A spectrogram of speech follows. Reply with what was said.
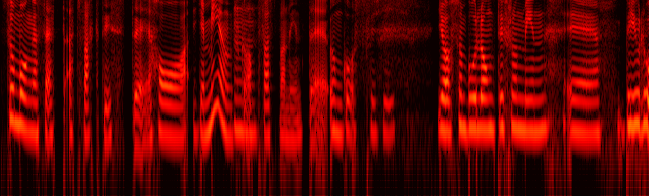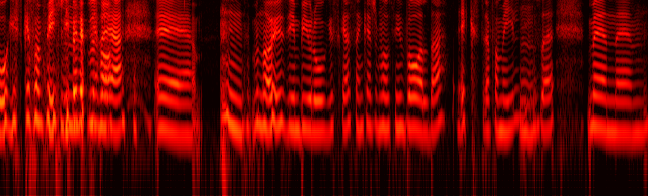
så många sätt att faktiskt eh, ha gemenskap Mm. fast man inte umgås. Precis. Jag som bor långt ifrån min eh, biologiska familj, Mm, jag säga. Eh, man har ju sin biologiska, sen kanske man har sin valda extra familj. Mm. Och så här. Men ehm,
